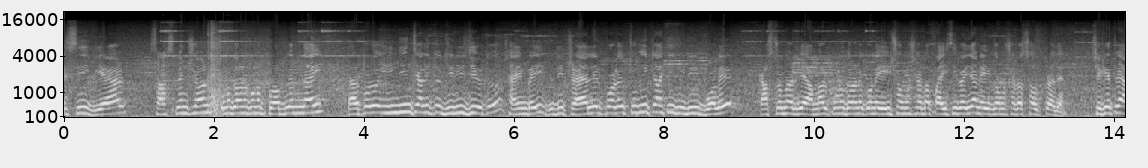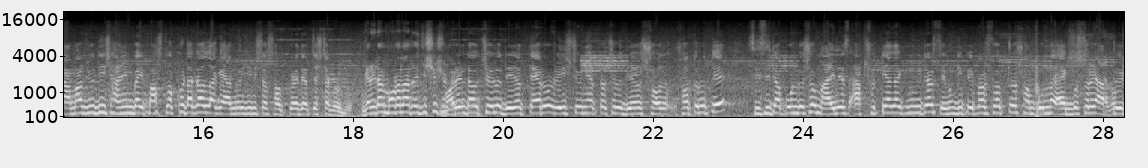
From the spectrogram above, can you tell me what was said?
এসি গিয়ার সাসপেনশন কোনো ধরনের কোনো প্রবলেম নাই। তারপরেও ইঞ্জিন চালিত জিনিস যেহেতু, শাহিম ভাই, যদি ট্রায়ালের পরে টুকিটাকি যদি বলে কাস্টমার যে আমার কোনো ধরনের কোনো এই সমস্যাটা পাইছি ভাইজান, এই সমস্যাটা সলভ করে দেন। সেক্ষেত্রে আমার যদি শাহিম ভাই পাঁচ লক্ষ টাকাও লাগে আমি ওই জিনিসটা সলভ করে দেওয়ার চেষ্টা করব। গাড়িটার মডেল আর রেজিস্ট্রেশন মডেলটা হচ্ছে হলো দুই হাজার তেরো রেজিস্ট্রেশনটা হচ্ছে হলো দুই হাজার সতেরোতে। সিসিটা পনেরোশো মাইলেজ আটষট্টি হাজার কিলোমিটার এবং কি পেপার পত্র সম্পূর্ণ এক বছরের আপডেট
